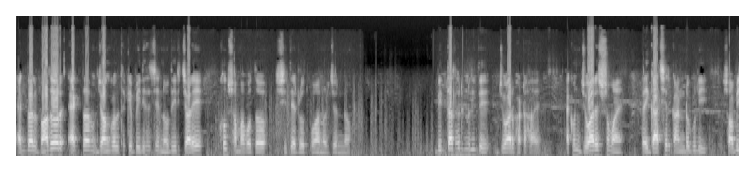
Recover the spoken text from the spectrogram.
একদল বাঁদর একদম জঙ্গল থেকে বেরিয়ে এসেছে নদীর চরে, খুব সম্ভবত শীতের রোদ পোয়ানোর জন্য। বিদ্যাধরী নদীতে জোয়ার ভাটা হয়। এখন জোয়ারের সময়, তাই গাছের কাণ্ডগুলি সবই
